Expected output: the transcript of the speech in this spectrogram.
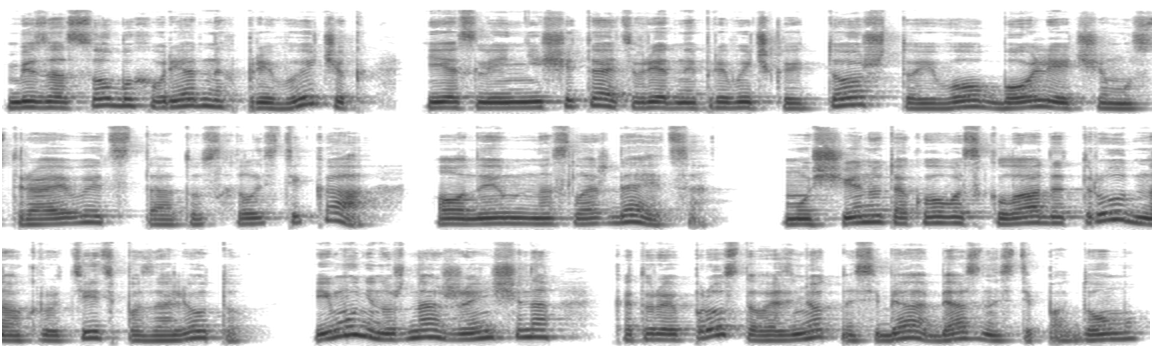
без особых вредных привычек, если не считать вредной привычкой то, что его более чем устраивает статус холостяка, он им наслаждается. Мужчину такого склада трудно окрутить по залету – Ему не нужна женщина, которая просто возьмет на себя обязанности по дому.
